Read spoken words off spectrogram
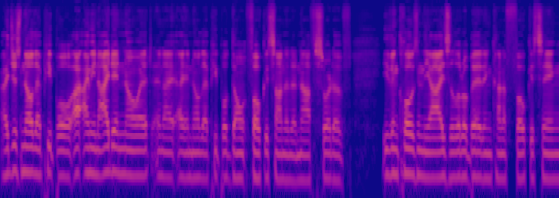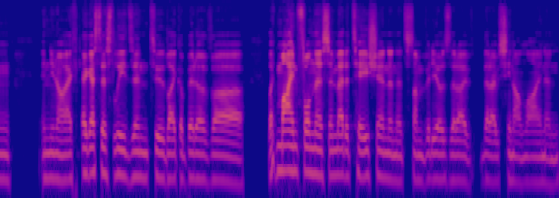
I just know that people. I, I, mean, I didn't know it, and I, I know that people don't focus on it enough. Sort of, even closing the eyes a little bit and kind of focusing. And you know, I, I guess this leads into like a bit of uh, like mindfulness and meditation, and it's some videos that I've that I've seen online, and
